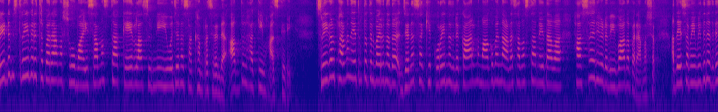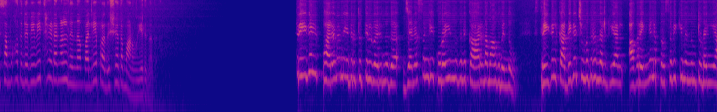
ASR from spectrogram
വീണ്ടും സ്ത്രീവിരുദ്ധ പരാമർശവുമായി സമസ്ത കേരള സുന്നി യുവജന സംഘം പ്രസിഡന്റ് അബ്ദുൽ ഹക്കീം ഹാസ്കരി. സ്ത്രീകൾ ഭരണ നേതൃത്വത്തിൽ വരുന്നത് ജനസംഖ്യ കുറയുന്നതിന് കാരണമാകുമെന്നാണ് സമസ്ത നേതാവ് ഹസരിയുടെ വിവാദ പരാമർശം. അതേസമയം ഇതിനെതിരെ സമൂഹത്തിന്റെ വിവിധയിടങ്ങളിൽ നിന്ന് വലിയ പ്രതിഷേധമാണ് ഉയരുന്നത്. സ്ത്രീകൾ ഭരണ നേതൃത്വത്തിൽ വരുന്നത് ജനസംഖ്യ കുറയുന്നതിന് കാരണമാകുമെന്നും സ്ത്രീകൾക്ക് അധിക ചുമതല നൽകിയാൽ അവർ എങ്ങനെ പ്രസവിക്കുമെന്നും തുടങ്ങിയ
